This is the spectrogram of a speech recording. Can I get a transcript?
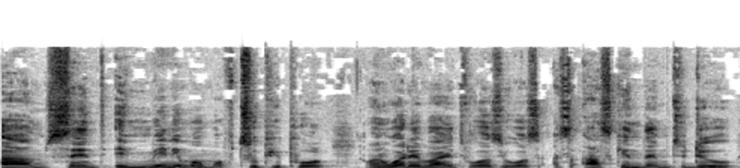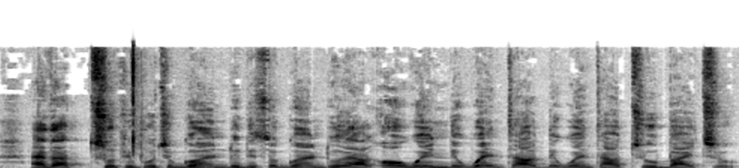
um, sent a minimum of two people on whatever it was he was asking them to do. Either two people to go and do this or go and do that, or when they went out, they went out two by two.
